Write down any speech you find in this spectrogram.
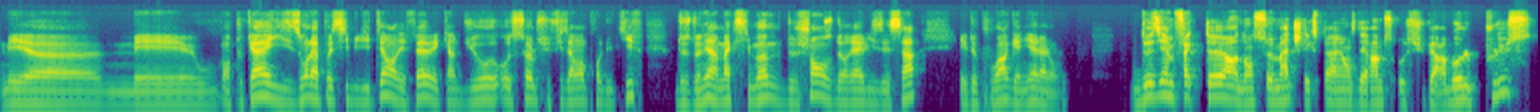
Mais, euh, en tout cas, ils ont la possibilité, en effet, avec un duo au sol suffisamment productif, de se donner un maximum de chances de réaliser ça et de pouvoir gagner à la longue. Deuxième facteur dans ce match, l'expérience des Rams au Super Bowl, plus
